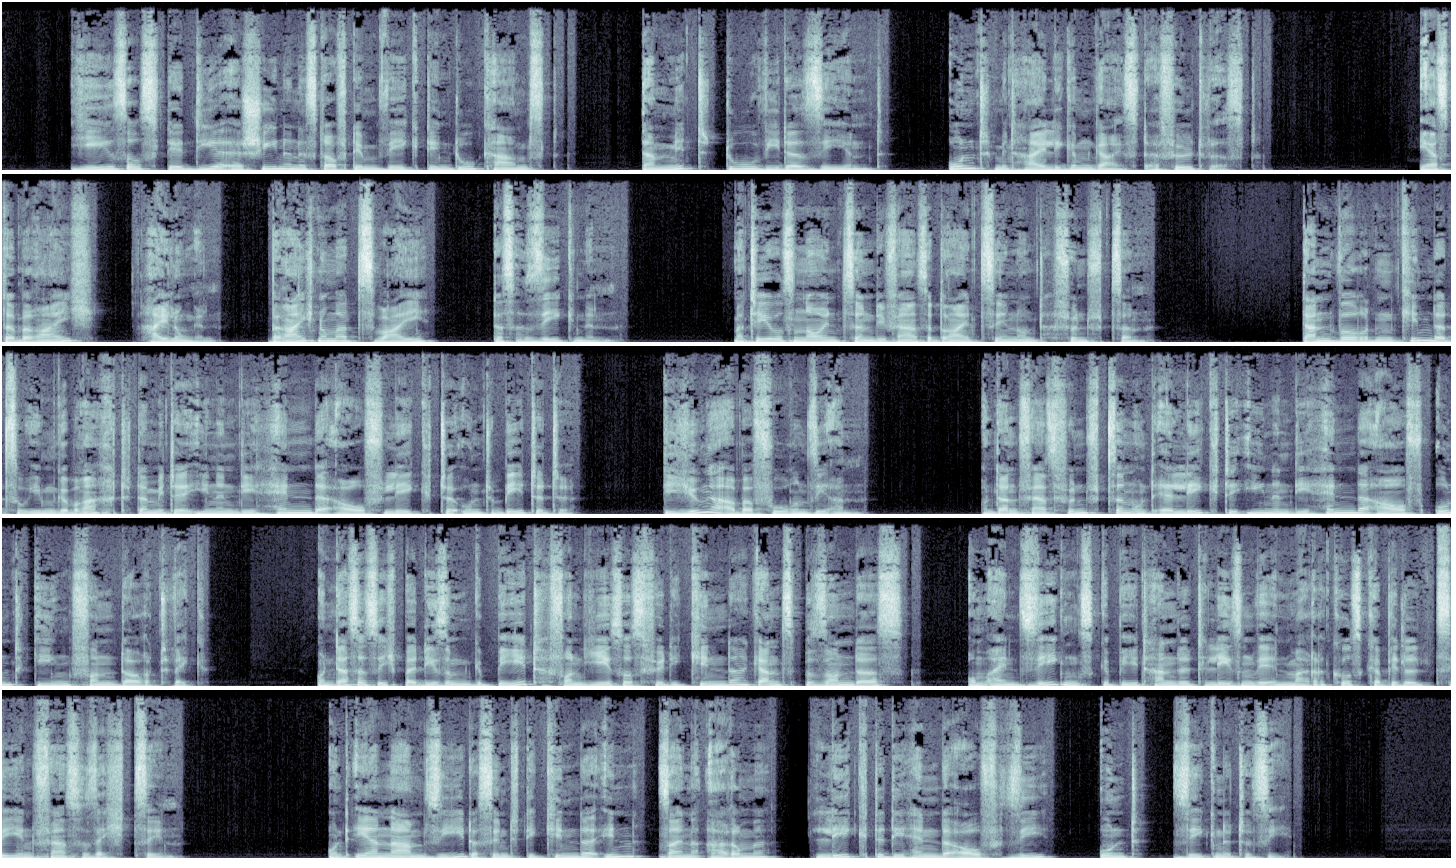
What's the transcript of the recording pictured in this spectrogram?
Jesus, der dir erschienen ist auf dem Weg, den du kamst, damit du wieder sehend und mit Heiligem Geist erfüllt wirst. Erster Bereich Heilungen. Bereich Nummer zwei das Segnen. Matthäus 19, die Verse 13 und 15. Dann wurden Kinder zu ihm gebracht, damit er ihnen die Hände auflegte und betete. Die Jünger aber fuhren sie an. Und dann Vers 15, und er legte ihnen die Hände auf und ging von dort weg. Und dass es sich bei diesem Gebet von Jesus für die Kinder ganz besonders um ein Segensgebet handelt, lesen wir in Markus Kapitel 10, Vers 16. Und er nahm sie, das sind die Kinder, in seine Arme, legte die Hände auf sie und segnete sie.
